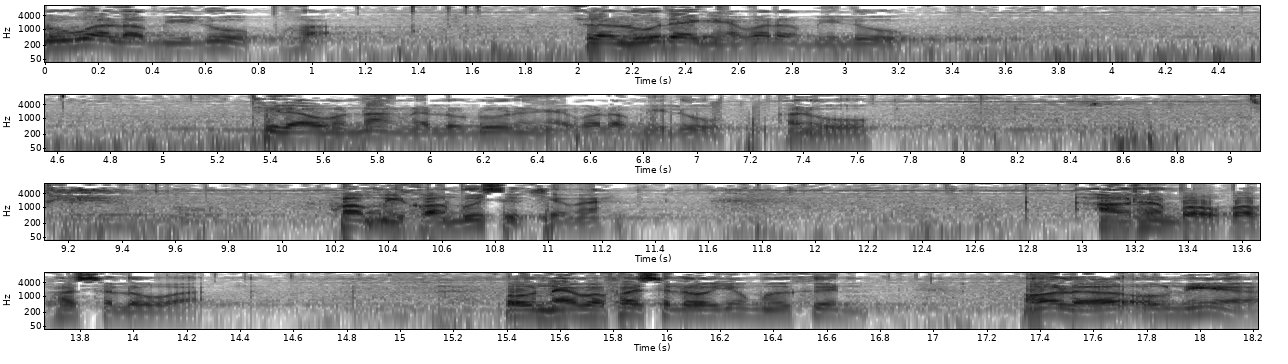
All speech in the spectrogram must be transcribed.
รู้ว่าเรามีรูป เพราะ เรารู้ได้ไงว่าเรามีรูป ที่เรามานั่งเนี่ยเรารู้ได้ไง ว่าเรามีรูปท่านหนูเพราะมีความรู้สึกใช่ไหมเอาท่านบอกว่าพัสโลอะองไหนว่าพัสโลยกมือขึ้น อ๋อเหรอองค์นี้อะ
